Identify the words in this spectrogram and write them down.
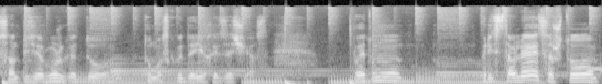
Санкт-Петербурга до, до Москвы доехать за час. Поэтому представляется, что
